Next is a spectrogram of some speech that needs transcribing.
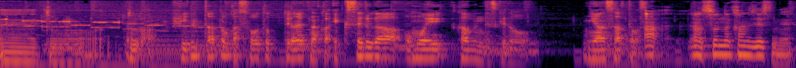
えーっと、なんか、フィルターとかソートって言われてなんか、エクセルが思い浮かぶんですけど、ニュアンス合ってますか？あ、あ、そんな感じですね。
